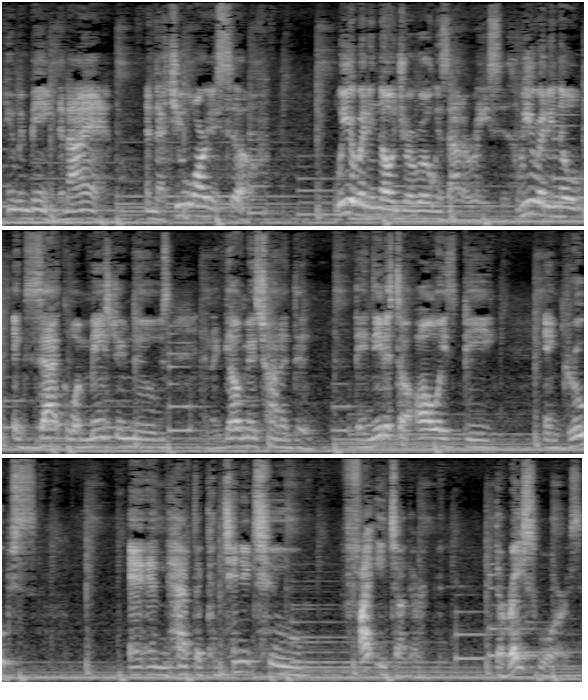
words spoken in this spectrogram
human being that I am, and that you are yourself, we already know Joe Rogan's not a racist. We already know exactly what mainstream news and the government is trying to do. They need us to always be in groups and, and have to continue to fight each other, the race wars,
